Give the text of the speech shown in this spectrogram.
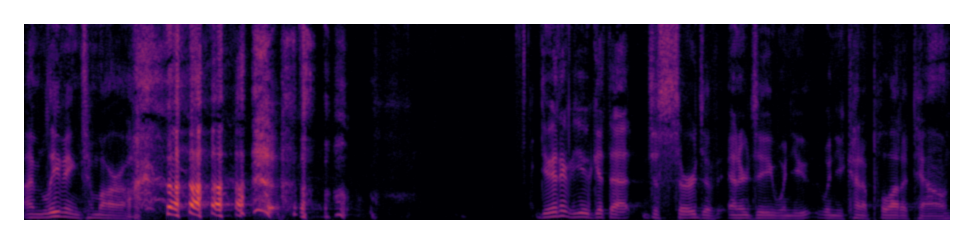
I'm leaving tomorrow. Do any of you get that just surge of energy when you when you kind of pull out of town?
